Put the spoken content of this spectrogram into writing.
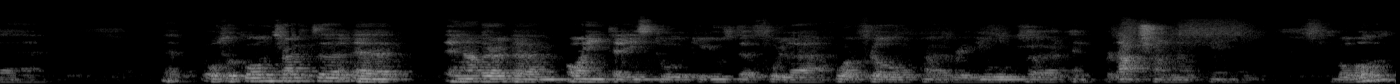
uh, uh, auto contract. Uh, another um, point is to, to use the full workflow review and production above all.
